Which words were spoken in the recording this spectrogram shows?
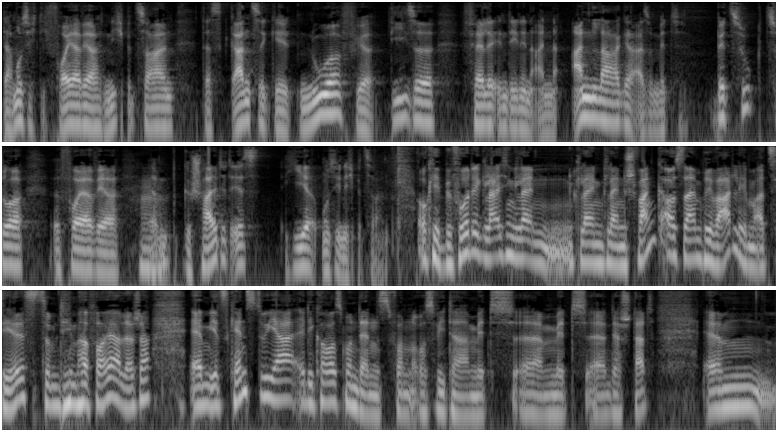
Da muss ich die Feuerwehr nicht bezahlen. Das Ganze gilt nur für diese Fälle, in denen eine Anlage, also mit Bezug zur äh, Feuerwehr, hm. ähm, geschaltet ist hier muss ich nicht bezahlen. Okay, bevor du gleich einen kleinen, kleinen, kleinen Schwank aus deinem Privatleben erzählst zum Thema Feuerlöscher, ähm, jetzt kennst du ja die Korrespondenz von Roswitha mit, äh, mit äh, der Stadt. Ähm,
